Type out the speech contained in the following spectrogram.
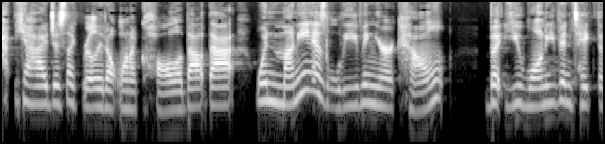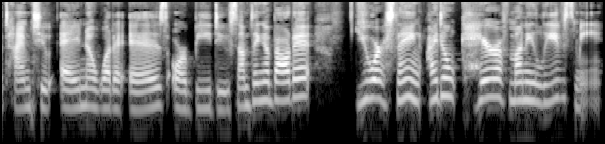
ah, yeah, I just like really don't want to call about that. When money is leaving your account, but you won't even take the time to A, know what it is, or B, do something about it, you are saying, I don't care if money leaves me.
